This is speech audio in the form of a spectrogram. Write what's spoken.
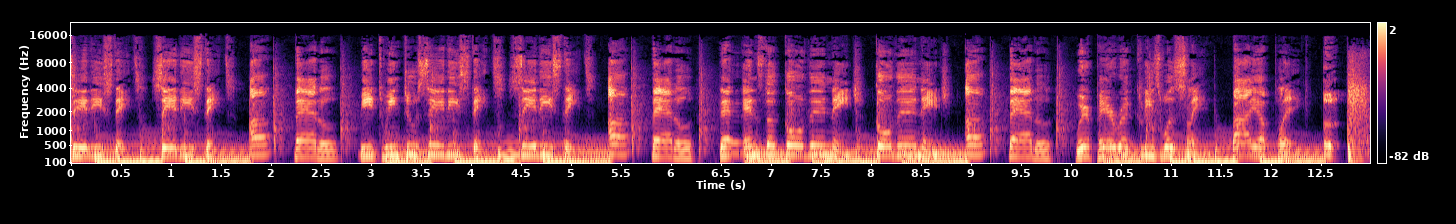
City states, city states. A battle between two city states, city states. A battle that ends the golden age, golden age. A battle where Pericles was slain by a plague. Uh.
